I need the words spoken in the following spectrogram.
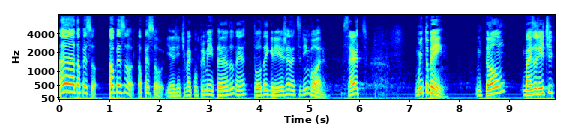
Ah, tal pessoa. Tal pessoa, tal pessoa. E a gente vai cumprimentando, né, toda a igreja antes de ir embora, certo? Muito bem. Então, mas a gente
